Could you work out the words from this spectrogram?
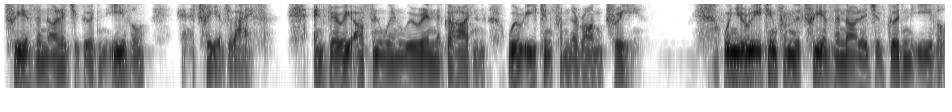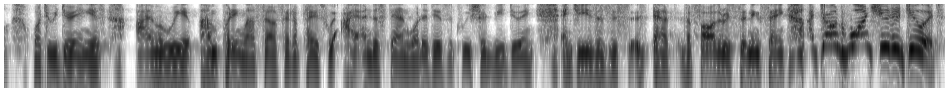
tree of the knowledge of good and evil and a tree of life. And very often when we're in the garden, we're eating from the wrong tree. When you're eating from the tree of the knowledge of good and evil, what we're doing is I'm, re- I'm putting myself at a place where I understand what it is that we should be doing. And Jesus is, is uh, the Father is sitting saying, I don't want you to do it.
